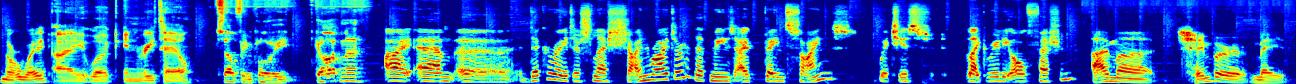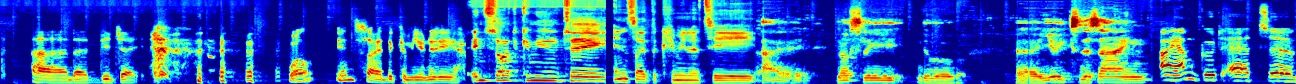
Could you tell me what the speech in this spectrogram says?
Norway. I work in retail. Self-employed gardener. I am a decorator slash sign writer. That means I paint signs, which is like really old fashioned. I'm a chambermaid and a DJ. well, inside the community. Inside the community. Inside the community. I mostly do uh, UX design. I am good at uh,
